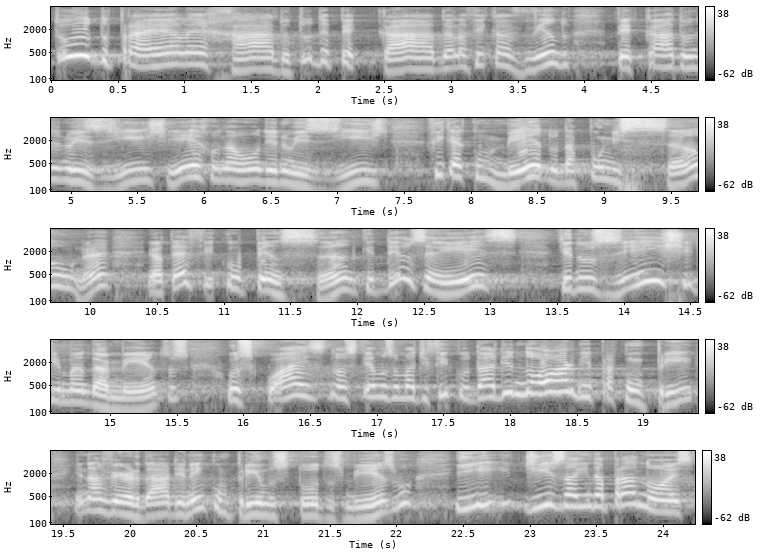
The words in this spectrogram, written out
Tudo para ela é errado, tudo é pecado. Ela fica vendo pecado onde não existe, erro na onde não existe, fica com medo da punição, né? Eu até fico pensando que Deus é esse que nos enche de mandamentos, os quais nós temos uma dificuldade enorme para cumprir e na verdade nem cumprimos todos mesmo, e diz ainda para nós:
